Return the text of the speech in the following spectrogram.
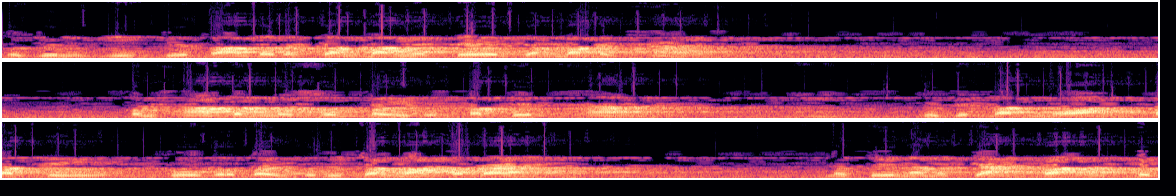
បើយើងនិយាយជាសានទៅតែចង់បានតែទេចង់បានតែខាងសំថាកំណត់សំបីទៅសត្វទេខាងនេះជាសត្វមន់សត្វទេគោក្របីក៏វាចង់បានសត្វដែរនៅពេលណាម្ចាស់បាក់បន្តិច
